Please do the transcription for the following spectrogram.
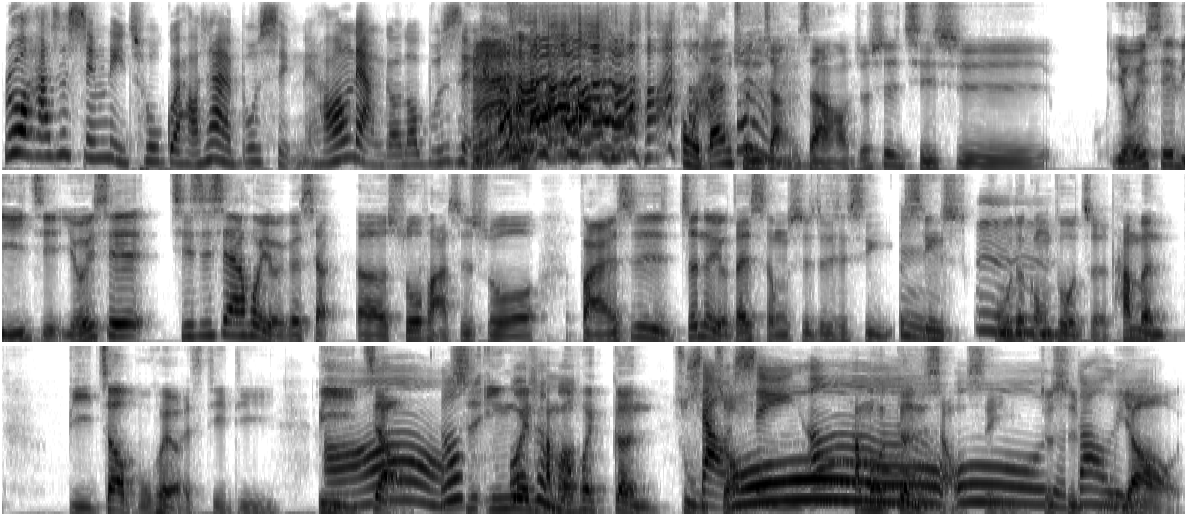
如果他是心理出轨，好像也不行呢，好像两个都不行。我单纯讲一下哈，就是其实有一些理解，有一些其实现在会有一个想呃说法是说，反而是真的有在从事这些性、嗯、性服务的工作者，嗯、他们比较不会有 STD，比较是因为他们会更注重，小心他们会更小心，哦、就是不要。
